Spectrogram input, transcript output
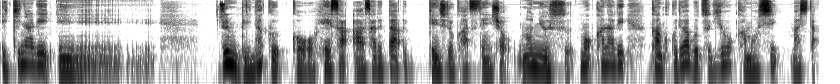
いきなり、えー、準備なくこう閉鎖された原子力発電所のニュースもかなり韓国では物議を醸しました。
